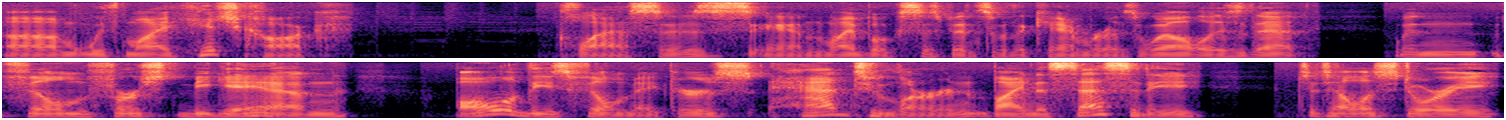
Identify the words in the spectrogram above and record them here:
um, with my Hitchcock classes and my book, Suspense with a Camera, as well, is that when film first began, all of these filmmakers had to learn by necessity to tell a story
